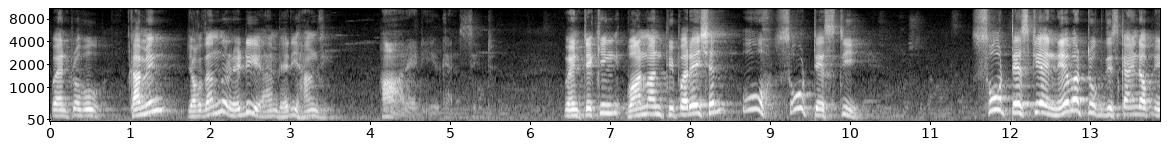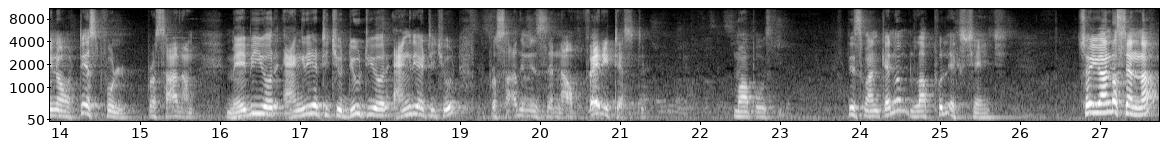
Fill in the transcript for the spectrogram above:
when Prabhu coming, Jagadananda ready, I am very hungry. Ah, ready, you can sit. When taking one-one preparation, oh, so tasty. So tasty, I never took this kind of, you know, tasteful prasadam. Maybe your angry attitude, due to your angry attitude, prasadam is now very tasty. Mahaprabhu. This one kind of loveful exchange. So you understand now?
